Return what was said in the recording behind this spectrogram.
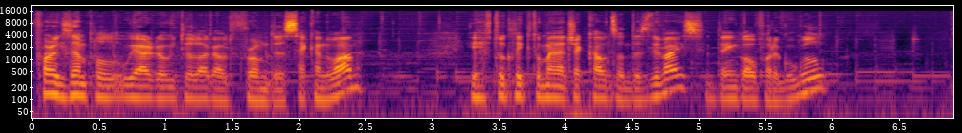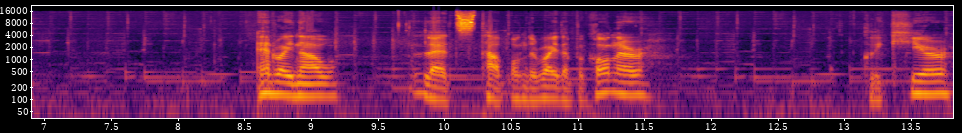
for example we are going to log out from the second one, you have to click to manage accounts on this device, then go for Google. And right now let's tap on the right upper corner click here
